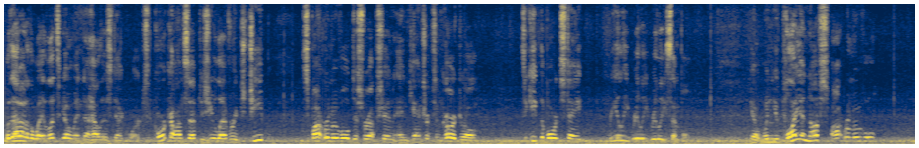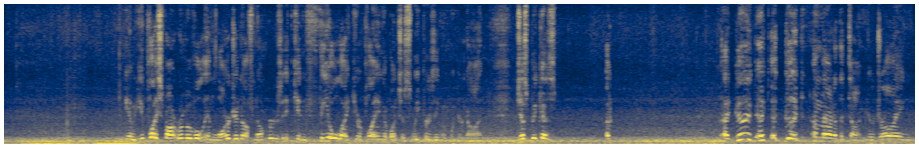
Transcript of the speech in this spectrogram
With that out of the way, let's go into how this deck works. The core concept is you leverage cheap spot removal, disruption, and cantrips and card draw to keep the board state really, really, really simple. You know, when you play enough spot removal, you know, you play spot removal in large enough numbers, it can feel like you're playing a bunch of sweepers even when you're not. Just because a, a good a, a good amount of the time you're drawing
